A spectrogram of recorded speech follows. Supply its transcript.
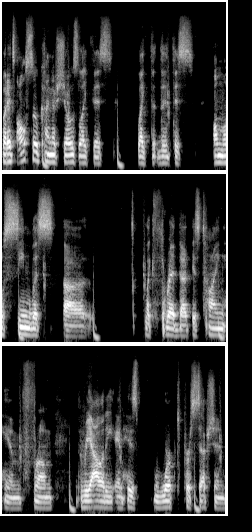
but it's also kind of shows like this like the, the this almost seamless uh like thread that is tying him from the reality and his warped perception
